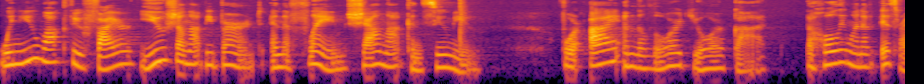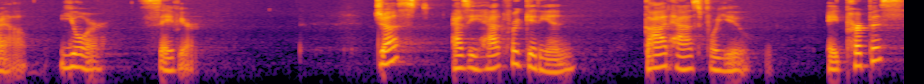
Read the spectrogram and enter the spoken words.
When you walk through fire, you shall not be burned, and the flame shall not consume you. For I am the Lord your God, the Holy One of Israel, your Savior. Just as He had for Gideon, God has for you a purpose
